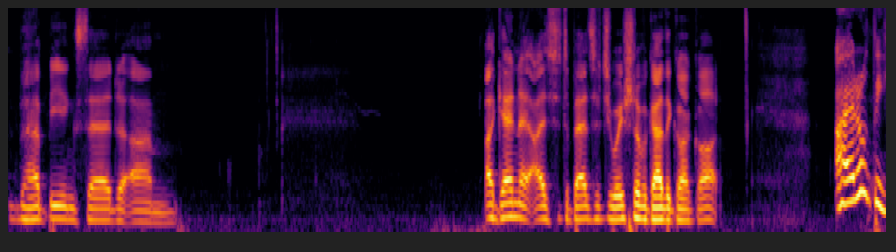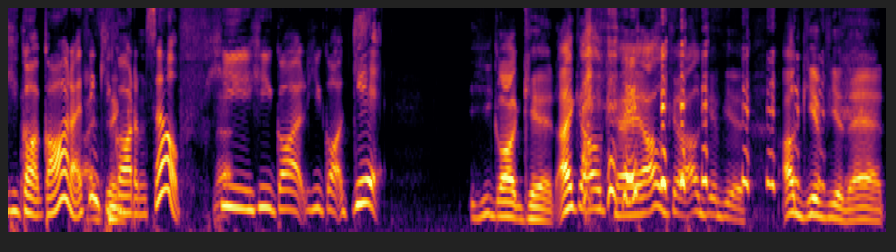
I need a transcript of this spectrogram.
that being said, um, again, it's just a bad situation of a guy that got got. I don't think he got God. I think he think- got himself. He he got he got get. He got get. I g- okay. I'll g- I'll give you I'll give you that.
